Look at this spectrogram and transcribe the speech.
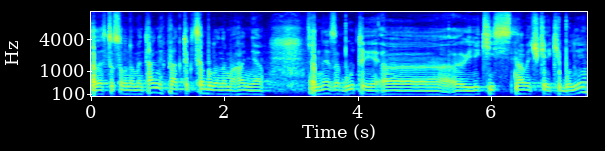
Але стосовно ментальних практик, це було намагання не забути е, якісь навички, які були.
